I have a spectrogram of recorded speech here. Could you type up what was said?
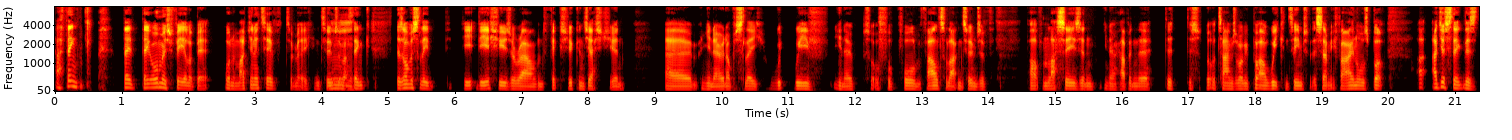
I think they they almost feel a bit unimaginative to me in terms of I Mm. think there's obviously the the issues around fixture congestion, um, you know, and obviously we, we've you know sort of fallen foul to that in terms of apart from last season, you know, having the the, the sort of times where we put our weakened teams for the semi-finals, but I, I just think there's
